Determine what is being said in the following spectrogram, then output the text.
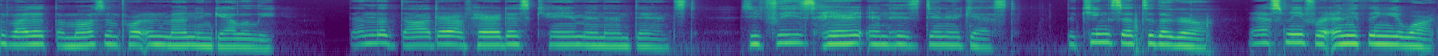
invited the most important men in Galilee. Then the daughter of Herodias came in and danced. She pleased Herod and his dinner guest. The king said to the girl, Ask me for anything you want.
